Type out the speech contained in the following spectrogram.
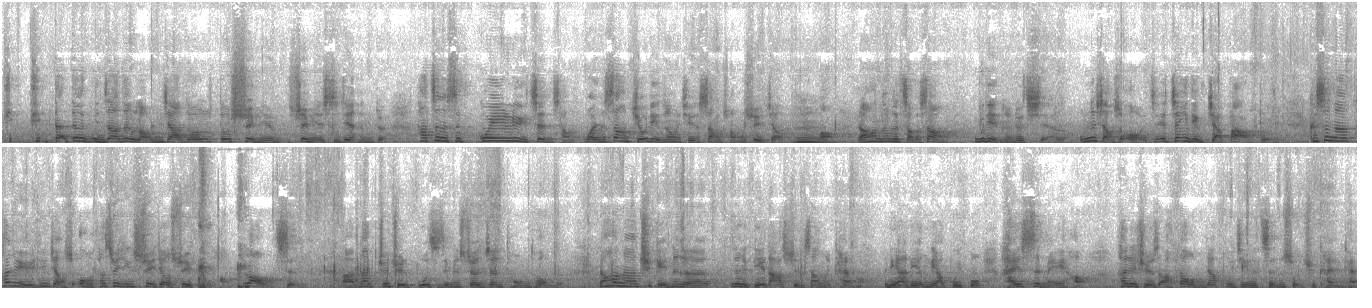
天天但这个你知道，这个老人家都都睡眠睡眠时间很短，她真的是规律正常，晚上九点钟以前上床睡觉，嗯，哦，然后那个早上五点钟就起来了。我们就想说，哦，这这一点假大会。可是呢，他就有一天讲说，哦，他最近睡觉睡不好，落枕。啊，那就觉得脖子这边酸酸痛痛的，然后呢，去给那个那个跌打损伤的看哈，俩连俩回波还是没好，他就觉得说啊，到我们家附近的诊所去看一看。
